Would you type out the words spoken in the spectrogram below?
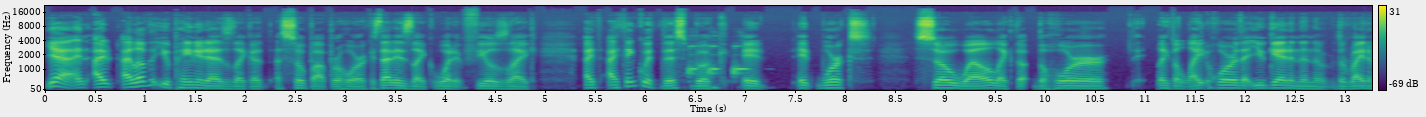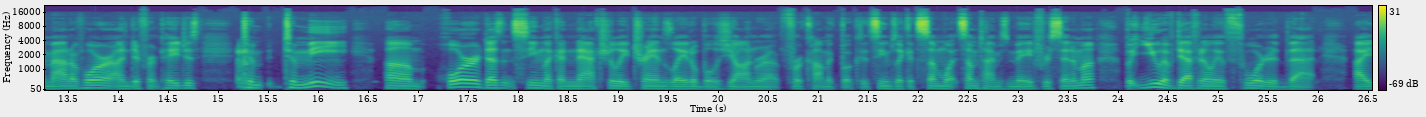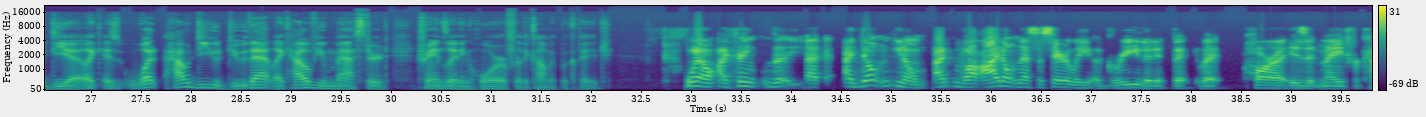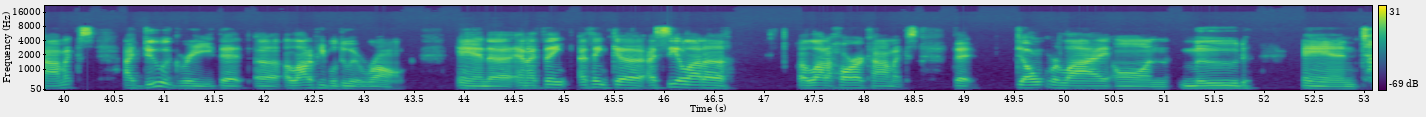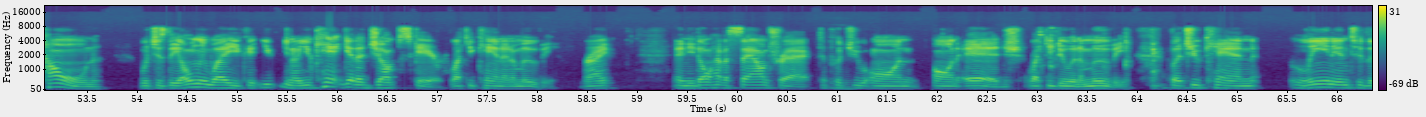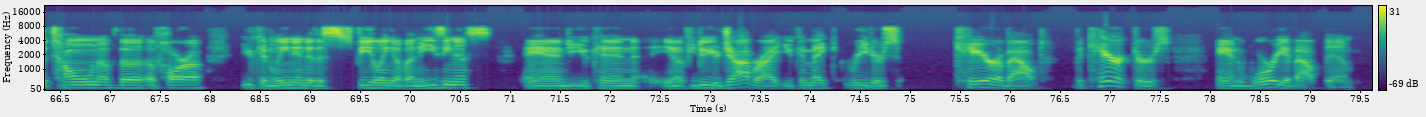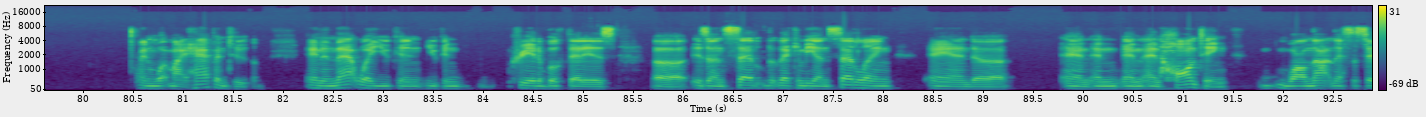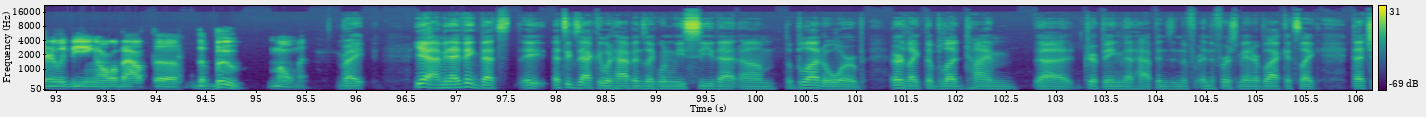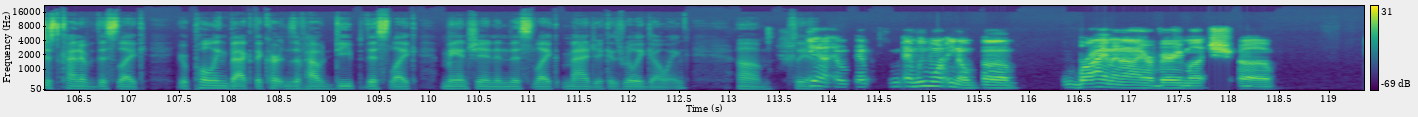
Yeah, and I I love that you paint it as like a, a soap opera horror because that is like what it feels like. I I think with this book it it works so well like the the horror like the light horror that you get and then the, the right amount of horror on different pages. To to me um, horror doesn't seem like a naturally translatable genre for comic books. It seems like it's somewhat sometimes made for cinema but you have definitely thwarted that idea. Like is what how do you do that? Like how have you mastered translating horror for the comic book page? Well, I think the I, I don't you know I while I don't necessarily agree that it that that horror isn't made for comics. I do agree that uh, a lot of people do it wrong, and uh, and I think I think uh, I see a lot of a lot of horror comics that don't rely on mood and tone, which is the only way you could you you know you can't get a jump scare like you can in a movie, right? And you don't have a soundtrack to put you on on edge like you do in a movie, but you can lean into the tone of the of horror. You can lean into this feeling of uneasiness and you can you know if you do your job right you can make readers care about the characters and worry about them and what might happen to them. And in that way you can you can create a book that is uh, is unsettled that can be unsettling and uh, and and and and haunting while not necessarily being all about the the boo moment right yeah, I mean, I think that's eh, that's exactly what happens. Like when we see that um, the blood orb or like the blood time uh, dripping that happens in the in the first Manor Black. It's like that's just kind of this like you're pulling back the curtains of how deep this like mansion and this like magic is really going. Um, so yeah, yeah, and, and, and we want you know, uh, Brian and I are very much. Uh,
